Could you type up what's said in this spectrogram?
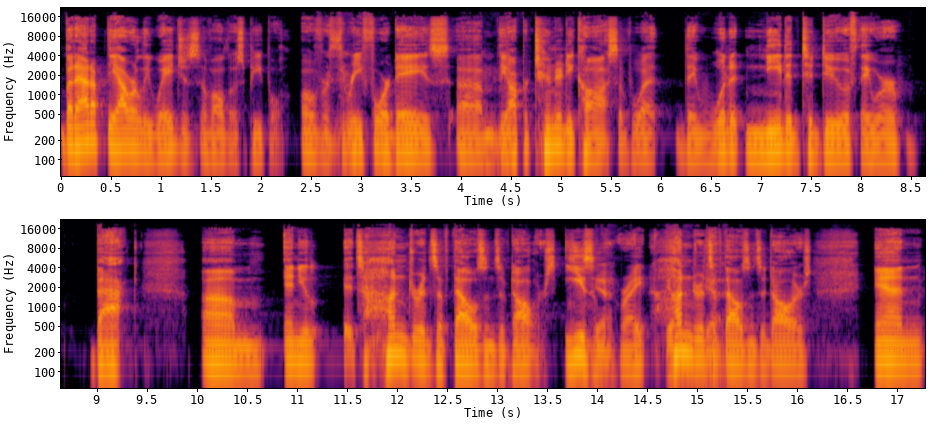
But add up the hourly wages of all those people over mm-hmm. three, four days, um, mm-hmm. the opportunity costs of what they would have needed to do if they were back. Um, and you, it's hundreds of thousands of dollars easily, yeah. right? Yeah. Hundreds of thousands of dollars. And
